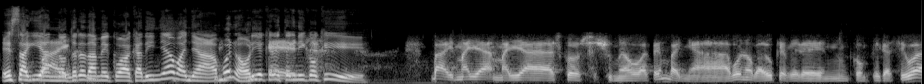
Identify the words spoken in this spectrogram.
Ez agian Bai. Notre Damekoak adina, baina, bueno, horiek ere Ez. teknikoki... Bai, maila, maila asko xumeago baten, baina, bueno, baduke beren komplikazioa,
